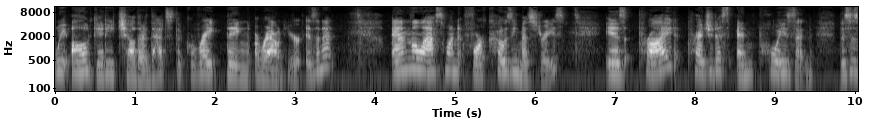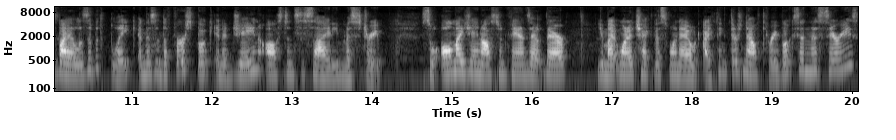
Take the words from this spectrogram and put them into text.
we all get each other. That's the great thing around here, isn't it? And the last one for Cozy Mysteries is Pride, Prejudice, and Poison. This is by Elizabeth Blake, and this is the first book in a Jane Austen Society mystery. So all my Jane Austen fans out there, you might want to check this one out. I think there's now three books in this series.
